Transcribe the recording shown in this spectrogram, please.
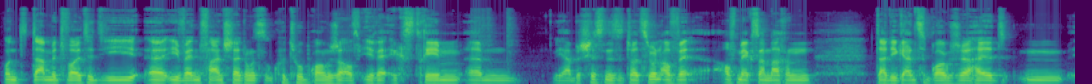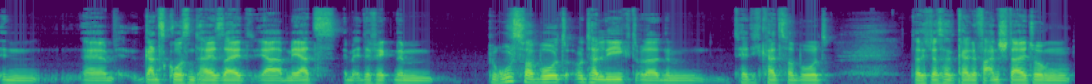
Und damit wollte die äh, Event-, Veranstaltungs- und Kulturbranche auf ihre extrem ähm, ja, beschissene Situation auf, aufmerksam machen, da die ganze Branche halt mh, in ähm, ganz großen Teil seit ja, März im Endeffekt einem Berufsverbot unterliegt oder einem Tätigkeitsverbot, dadurch, dass halt keine Veranstaltungen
